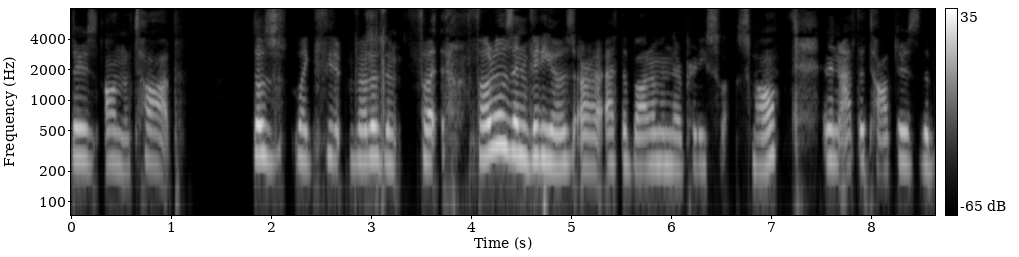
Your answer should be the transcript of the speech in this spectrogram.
there's on the top. Those like photos and photos and videos are at the bottom, and they're pretty small. And then at the top, there's the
